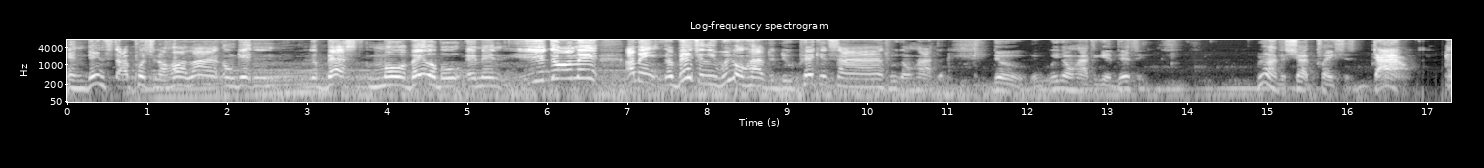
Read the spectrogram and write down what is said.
and then start pushing a hard line on getting the best more available and then you doing me i mean? Eventually we're gonna have to do picket signs. We're gonna have to do we're gonna have to get dizzy. We're gonna have to shut places down.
